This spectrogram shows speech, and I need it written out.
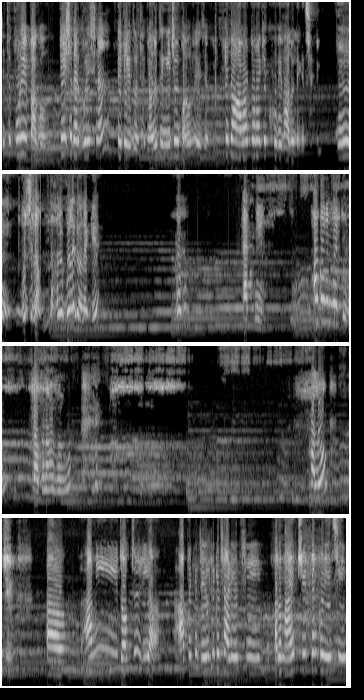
এটা পুরোই পাগল। তুই এসে তার ঘুরিস না তুই থেকে দূরে থাক নাহলে তুই নিজেও পাগল হয়ে যাবি। কিন্তু আমার তো ওনাকে খুবই ভালো লেগেছে। হুম বুঝলাম। তাহলে বলে দে ওনাকে। এখনই আর কদিন ওয়েট করো তখন আমি বলব। হ্যালো? জি। আহ, আমি ডক্টর রিয়া। আপনাকে জেল থেকে ছাড়িয়েছি আরও মায়ের ট্রিটমেন্ট করিয়েছি।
